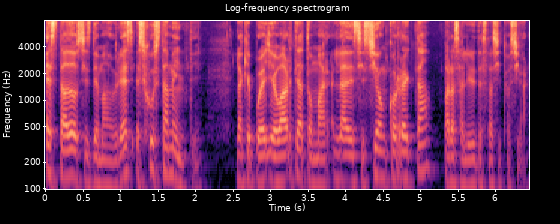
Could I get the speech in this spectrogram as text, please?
Esta dosis de madurez es justamente la que puede llevarte a tomar la decisión correcta para salir de esta situación.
